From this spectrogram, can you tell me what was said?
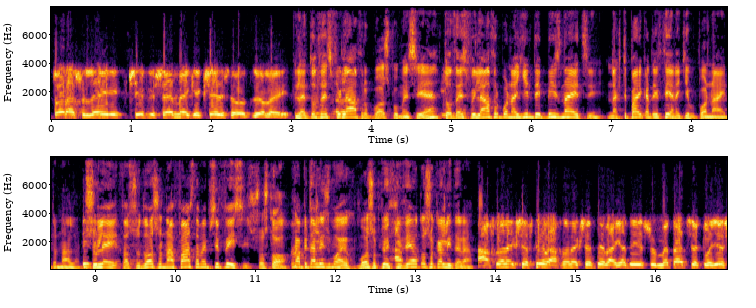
Τώρα σου λέει ψήφισέ με και ξέρεις το τι το λέει. Δηλαδή το θες φιλάνθρωπο, ας πούμε εσύ, ε; Το θες φιλάνθρωπο να γίνεται η μπίζνα έτσι. Να χτυπάει κατευθείαν εκεί που πονάει τον άλλον. Σου λέει θα σου δώσω να φας, θα με ψηφίσεις. Σωστό. Καπιταλισμό έχουμε. Όσο πιο χιδαίο, τόσο καλύτερα. Αυτό είναι ξεφτύλα, αυτό είναι ξεφτύλα. Γιατί σου, μετά τις εκλογές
